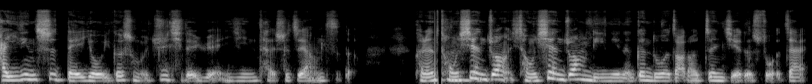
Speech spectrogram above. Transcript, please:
他一定是得有一个什么具体的原因才是这样子的。可能从现状，从现状里你能更多找到症结的所在。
